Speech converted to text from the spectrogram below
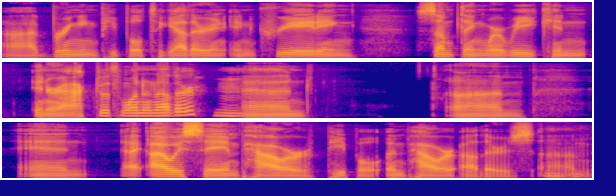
uh, bringing people together and, and creating something where we can interact with one another Mm. and um and I, I always say empower people empower others um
